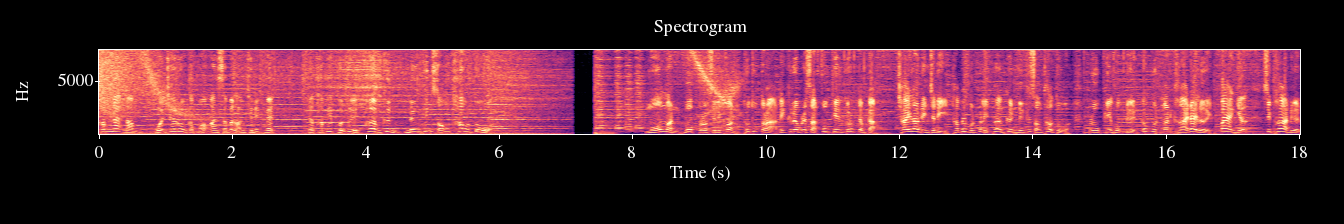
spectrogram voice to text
คำแนะนำควรใช้ร่วมกับหมอมันสำปะหลังชนิดเม็ด จะทำให้ผลผลิตเพิ่มขึ้น 1-2 เท่าตัว หมอมันบวกโกรซิลิคอนทุกๆตราในเครือบริษัทฟุกเทียนกรุ๊ปจำกัด ใช้แล้วดินจะดีทำให้ผลผลิตเพิ่มขึ้น 1-2 เท่าตัว ปลูกเพียง 6 เดือนก็ขุดมันขายได้เลย แป้งเยอะ 15 เดือน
